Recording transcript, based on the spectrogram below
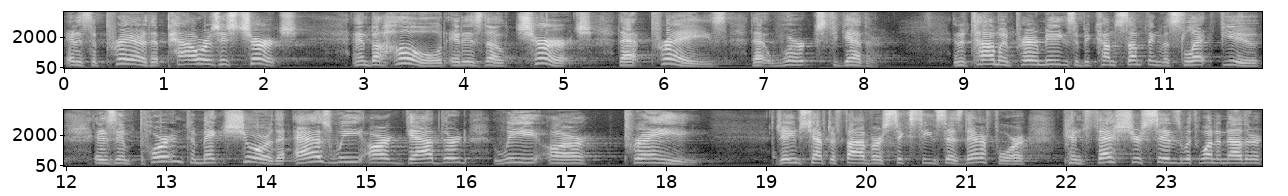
It is the prayer that powers His church. And behold, it is the church that prays, that works together. In a time when prayer meetings have become something of a select few, it is important to make sure that as we are gathered, we are praying. James chapter 5 verse 16 says, "Therefore, confess your sins with one another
